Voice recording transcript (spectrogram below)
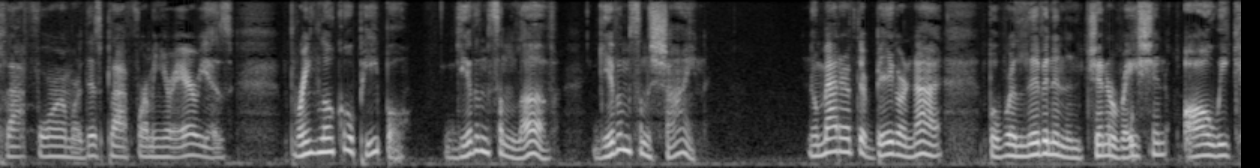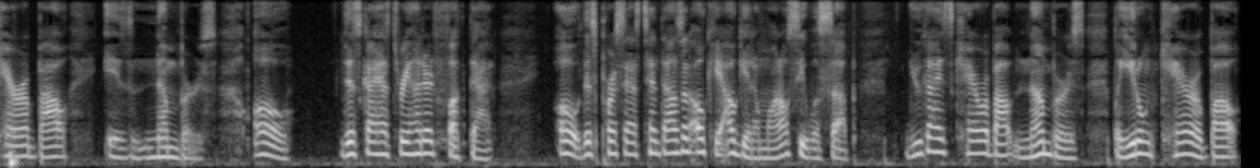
platform or this platform in your areas, bring local people, give them some love, give them some shine. No matter if they're big or not, but we're living in a generation, all we care about is numbers. Oh, this guy has 300, fuck that. Oh, this person has 10,000, okay, I'll get him on, I'll see what's up. You guys care about numbers, but you don't care about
